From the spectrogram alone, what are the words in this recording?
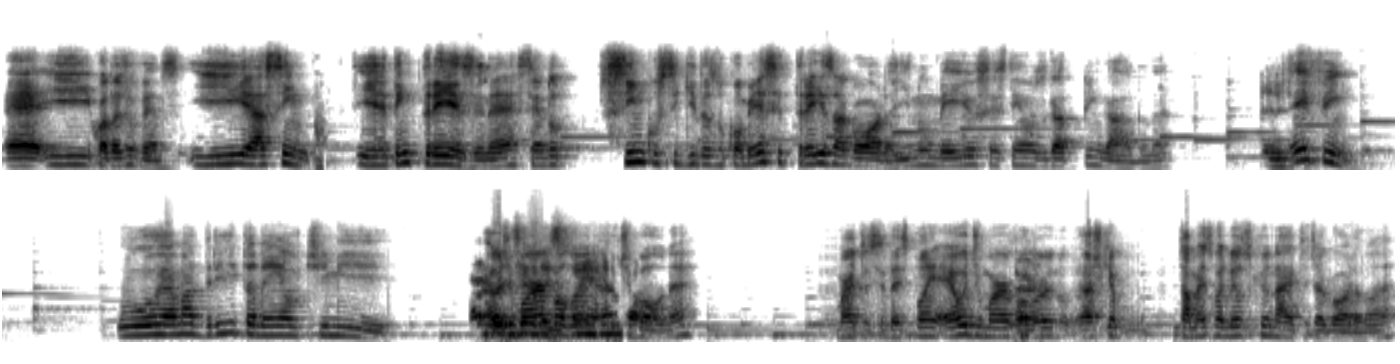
É, e com a da Juventus. E assim, ele tem 13, né? Sendo cinco seguidas no começo e três agora. E no meio vocês têm os gatos pingados, né? Isso. Enfim. O Real Madrid também é o time. É o de maior valor Espanha, no né, futebol, né? Maior torcida da Espanha é o de maior é. valor. No... Acho que é... tá mais valioso que o United agora, não é?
